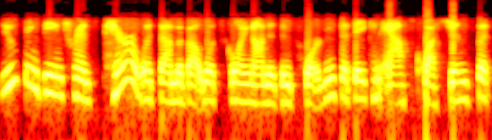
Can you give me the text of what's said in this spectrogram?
do think being transparent with them about what's going on is important, that they can ask questions, but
